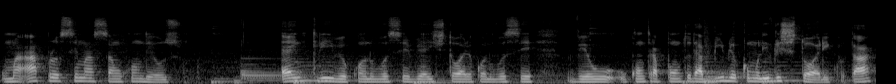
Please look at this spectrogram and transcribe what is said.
uma aproximação com Deus. É incrível quando você vê a história, quando você vê o, o contraponto da Bíblia como livro histórico, tá?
